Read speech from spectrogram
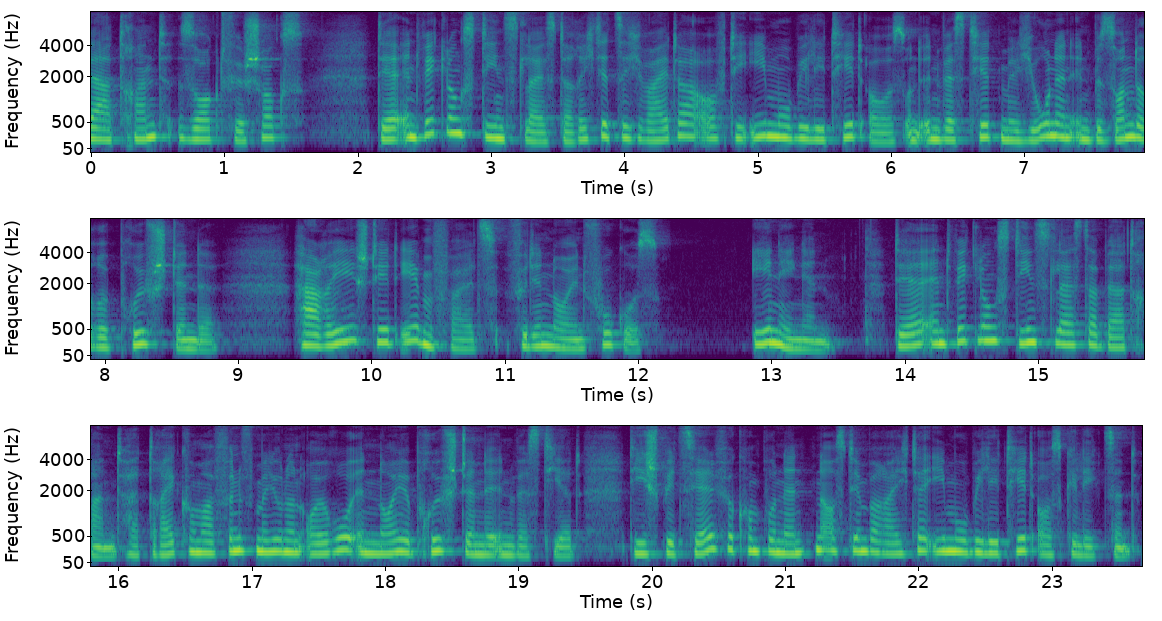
Bertrand sorgt für Schocks. Der Entwicklungsdienstleister richtet sich weiter auf die E-Mobilität aus und investiert Millionen in besondere Prüfstände. Harry steht ebenfalls für den neuen Fokus. Eningen. Der Entwicklungsdienstleister Bertrand hat 3,5 Millionen Euro in neue Prüfstände investiert, die speziell für Komponenten aus dem Bereich der E-Mobilität ausgelegt sind.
